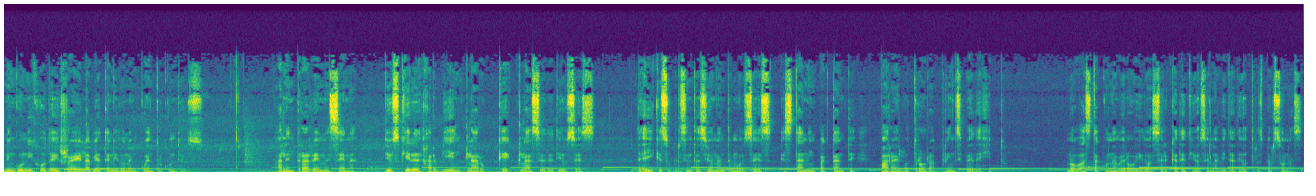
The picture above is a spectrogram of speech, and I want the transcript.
ningún hijo de Israel había tenido un encuentro con Dios. Al entrar en escena, Dios quiere dejar bien claro qué clase de Dios es. De ahí que su presentación ante Moisés es tan impactante para el otrora príncipe de Egipto. No basta con haber oído acerca de Dios en la vida de otras personas,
